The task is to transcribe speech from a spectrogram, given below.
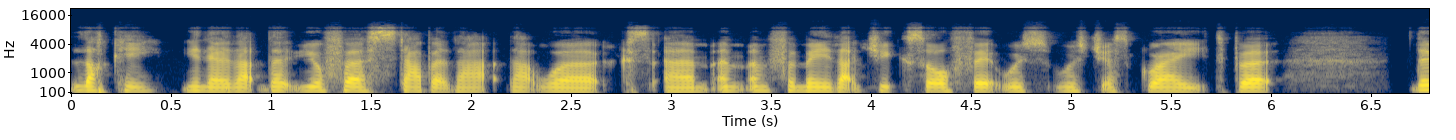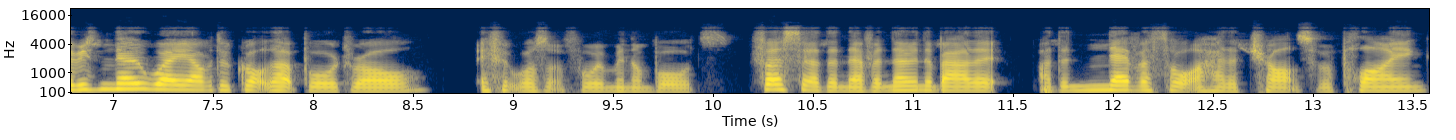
lucky, you know, that, that your first stab at that that works. Um, and, and for me, that jigsaw fit was was just great. But there is no way I would have got that board role if it wasn't for women on boards. Firstly, I'd have never known about it. I'd have never thought I had a chance of applying.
